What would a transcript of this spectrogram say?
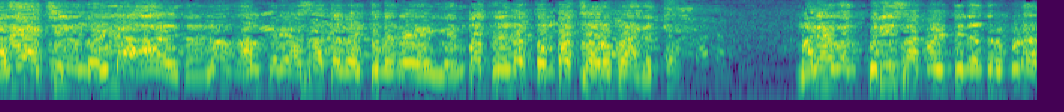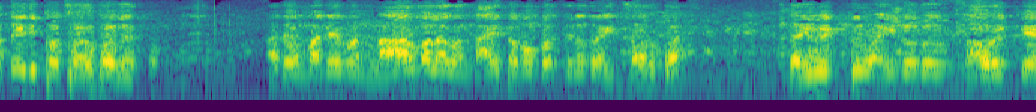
ಅದೇ ಆಕ್ಚುಲಿ ಒಂದ್ ಒಳ್ಳೆ ಹಾಲು ಇದೇನು ಹಾಲು ಕರಿ ಹಸ ತಗೊಳ್ತೀನಿ ಅಂದ್ರೆ ಎಂಬತ್ತರಿಂದ ತೊಂಬತ್ ಸಾವಿರ ರೂಪಾಯಿ ಆಗುತ್ತೆ. ಮನೆಗೆ ಒಂದ್ ಕುರಿ ಸಾಕೊಳ್ತೀನಿ ಅಂದ್ರೂ ಕೂಡ ಹದಿನೈದು, ಇಪ್ಪತ್ತು ಸಾವಿರ ರೂಪಾಯಿ ಬೇಕು. ಅದೇ ಮನೆಗೆ ಒಂದ್ ನಾರ್ಮಲ್ ಆಗಿ ಒಂದು ನಾಯಿ ತಗೊಂಡ್ಬರ್ತೀನಿ ಅಂದ್ರೆ ಐದ್ ಸಾವಿರ ರೂಪಾಯಿ. ದಯವಿಟ್ಟು ಐನೂರು ಸಾವಿರಕ್ಕೆ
